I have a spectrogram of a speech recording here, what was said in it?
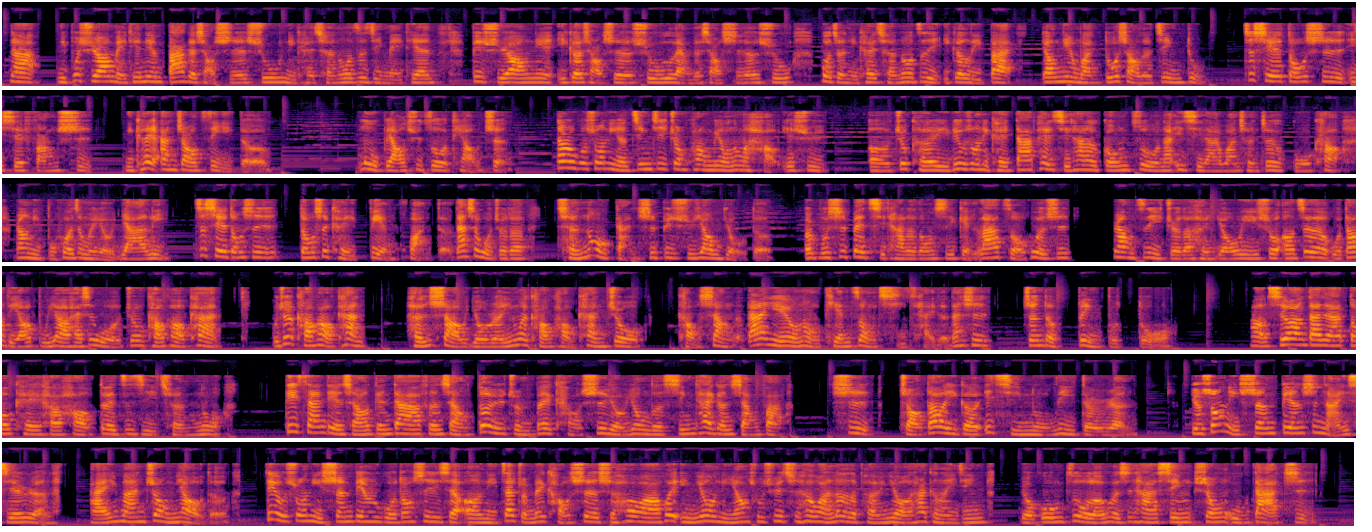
那你不需要每天念八个小时的书，你可以承诺自己每天必须要念一个小时的书、两个小时的书，或者你可以承诺自己一个礼拜要念完多少的进度，这些都是一些方式，你可以按照自己的目标去做调整。那如果说你的经济状况没有那么好，也许呃就可以，例如说你可以搭配其他的工作，那一起来完成这个国考，让你不会这么有压力。这些东西都是可以变换的，但是我觉得承诺感是必须要有的，而不是被其他的东西给拉走，或者是让自己觉得很犹疑，说哦这个我到底要不要，还是我就考考看？我觉得考考看很少有人因为考考看就。考上了，当然也有那种天纵奇才的，但是真的并不多。好，希望大家都可以好好对自己承诺。第三点，想要跟大家分享，对于准备考试有用的心态跟想法，是找到一个一起努力的人。有时候你身边是哪一些人，还蛮重要的。例如说，你身边如果都是一些呃，你在准备考试的时候啊，会引诱你要出去吃喝玩乐的朋友，他可能已经有工作了，或者是他心胸无大志，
